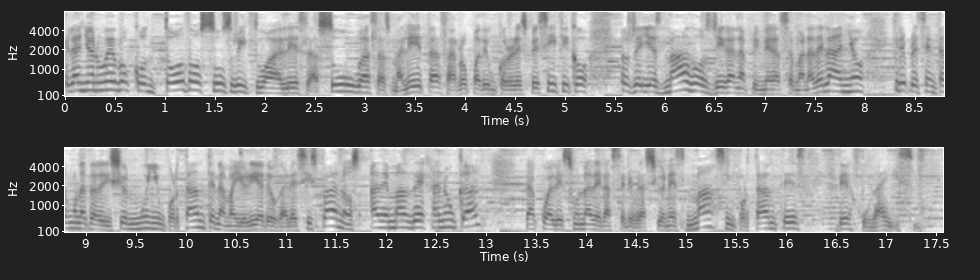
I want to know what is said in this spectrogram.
El Año Nuevo con todos sus rituales, las uvas, las maletas, la ropa de un color específico. Los Reyes Magos llegan la primera semana del año y representan una tradición muy importante en la mayoría de hogares hispanos, además de Hanukkah, la cual es una de las celebraciones más importantes del judaísmo.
